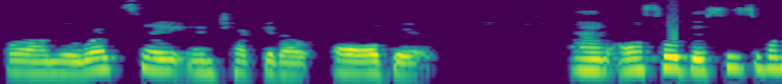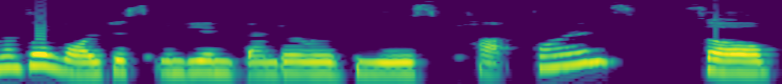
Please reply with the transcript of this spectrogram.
or on their website and check it out all there. And also this is one of the largest Indian vendor reviews platforms. So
